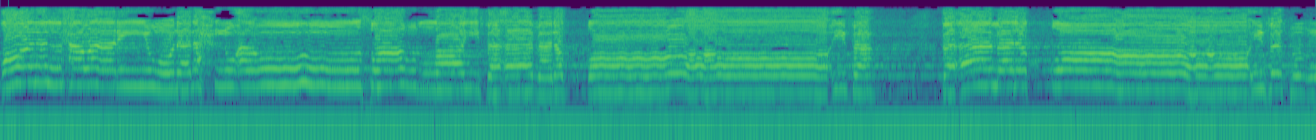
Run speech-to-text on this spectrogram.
قال الحواريون نحن أنصار الله فآمن الطائفة فآمن الطائفة من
